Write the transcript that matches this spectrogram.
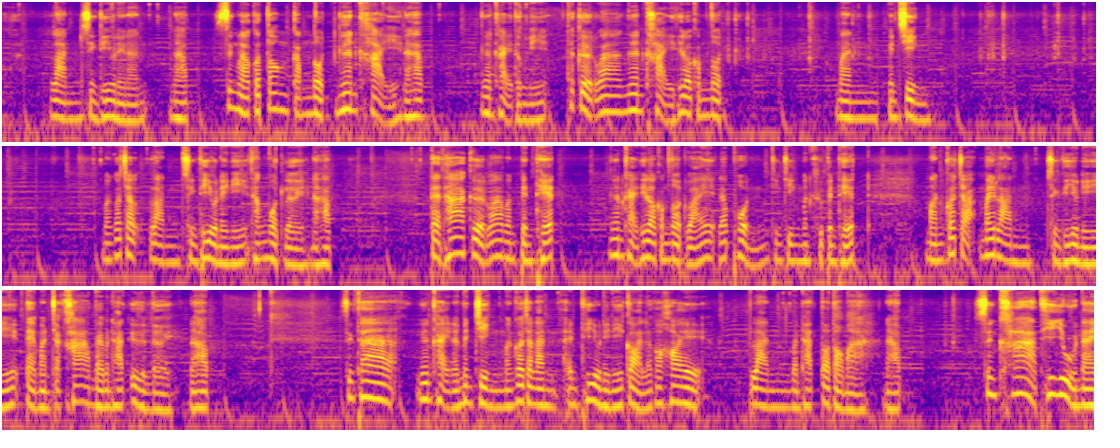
รันสิ่งที่อยู่ในนั้นนะครับ ซึ่งเราก็ต้องกำหนดเงื่อนไขนะครับ เงื่อนไขตรงนี้ ถ้าเกิดว่าเงื่อนไขที่เรากำหนด มันเป็นจริง มันก็จะรันสิ่งที่อยู่ในนี้ทั้งหมดเลยนะครับ แต่ถ้าเกิดว่ามันเป็นเท็จเงื่อนไขที่เรากำหนดไว้แล้วผลจริง ๆ มันคือเป็นเท็จมันก็จะไม่รันสิ่งที่อยู่ในนี้ แต่มันจะข้ามไปบรรทัดอื่นเลยนะครับ ซึ่งถ้าเงื่อนไขนั้นเป็นจริง มันก็จะรันไอ้ที่อยู่ในนี้ก่อนแล้วก็ค่อยรันบรรทัดต่อๆมานะครับ ซึ่งค่าที่อยู่ใน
